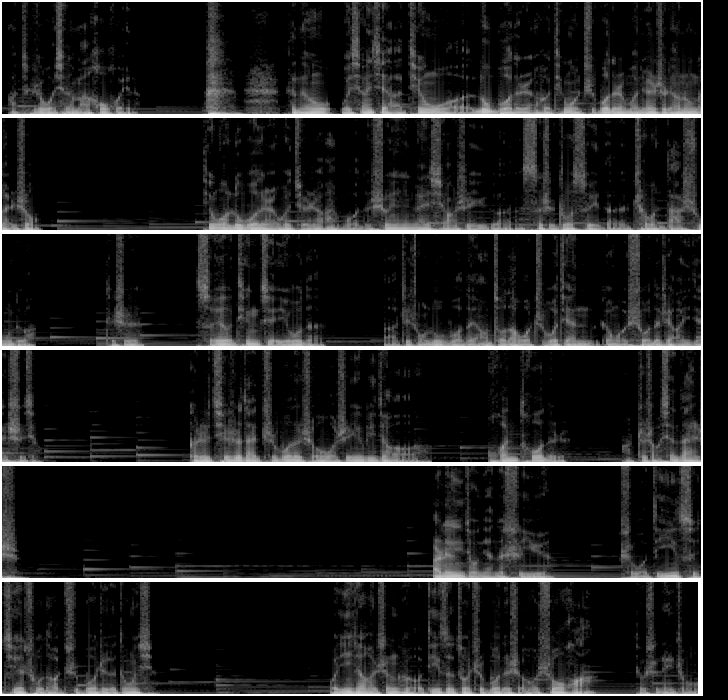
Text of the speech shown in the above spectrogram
啊，其实我现在蛮后悔的。可能我相信啊，听我录播的人和听我直播的人完全是两种感受。听我录播的人会觉着，哎，我的声音应该像是一个四十多岁的沉稳大叔，对吧？这是所有听解忧的啊，这种录播的，然后走到我直播间跟我说的这样一件事情。可是，其实，在直播的时候，我是一个比较欢脱的人啊，至少现在是。二零一九年的十一月，是我第一次接触到直播这个东西。我印象很深刻，我第一次做直播的时候，说话就是那种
